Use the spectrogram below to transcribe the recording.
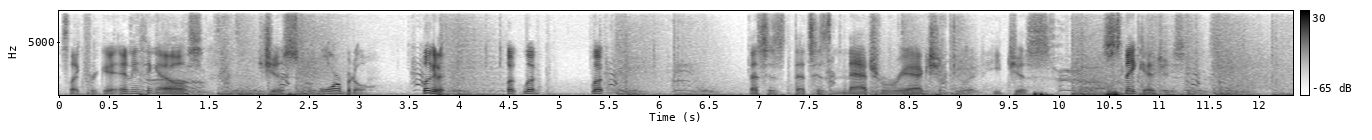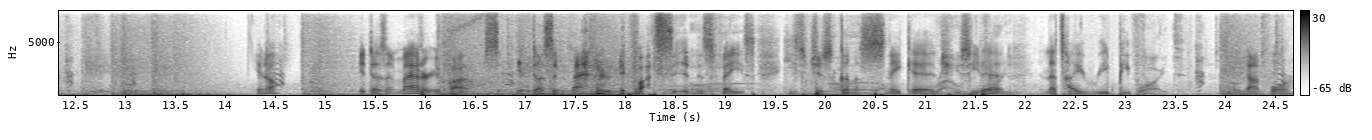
It's like forget anything else, just orbital. Look at it. Look, look, look. That's his that's his natural reaction to it. He just snake edges. You know? It doesn't matter if I it doesn't matter if I sit in his face. He's just gonna snake edge. You see that? And that's how you read people. Down four,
